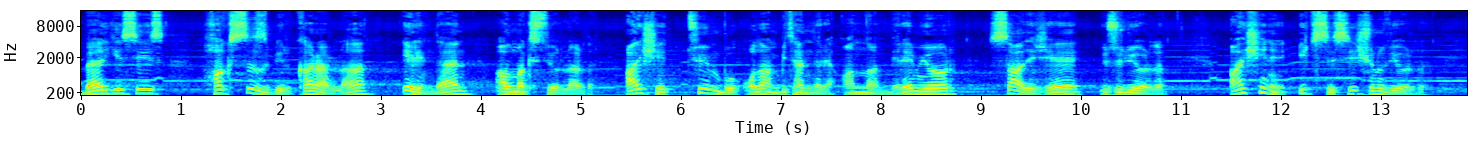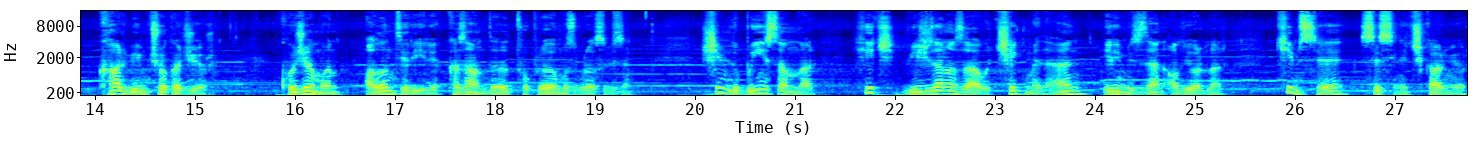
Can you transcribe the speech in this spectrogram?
belgesiz, haksız bir kararla elinden almak istiyorlardı. Ayşe tüm bu olan bitenlere anlam veremiyor, sadece üzülüyordu. Ayşe'nin iç sesi şunu diyordu. Kalbim çok acıyor. Kocamın alın teriyle kazandığı toprağımız burası bizim. Şimdi bu insanlar hiç vicdan azabı çekmeden elimizden alıyorlar. Kimse sesini çıkarmıyor.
